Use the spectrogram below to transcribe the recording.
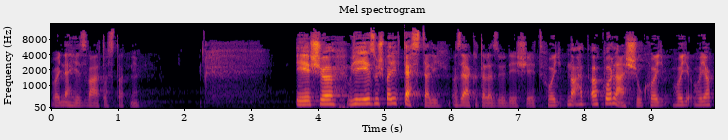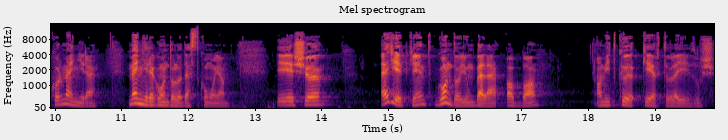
vagy nehéz változtatni. És ugye Jézus pedig teszteli az elköteleződését, hogy na hát akkor lássuk, hogy, hogy, hogy akkor mennyire Mennyire gondolod ezt komolyan? És egyébként gondoljunk bele abba, amit kért tőle Jézus.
